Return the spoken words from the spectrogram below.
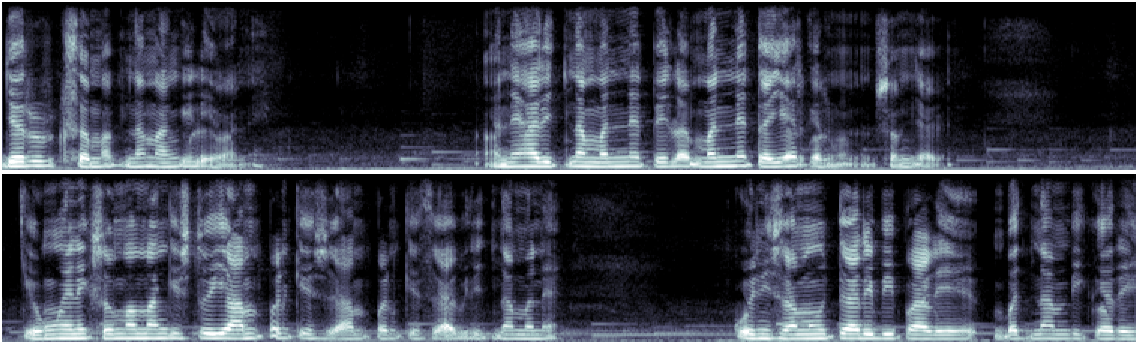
જરૂર ક્ષમાપના માંગી લેવાની. અને આ રીતના મનને પહેલાં મનને તૈયાર કરવાનું સમજાવે કે હું એની ક્ષમા માંગીશ તો એ આમ પણ કહેશે, આમ પણ કહેશે. આવી રીતના મને કોઈની સામે ઉતારી બી પાડે, બદનામ બી કરે.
